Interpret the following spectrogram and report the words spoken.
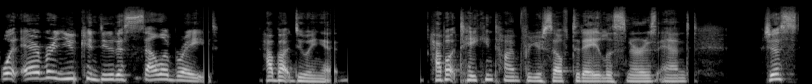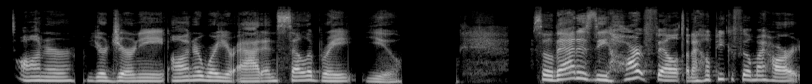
whatever you can do to celebrate, how about doing it? How about taking time for yourself today, listeners, and just honor your journey, honor where you're at, and celebrate you. So that is the heartfelt, and I hope you can feel my heart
